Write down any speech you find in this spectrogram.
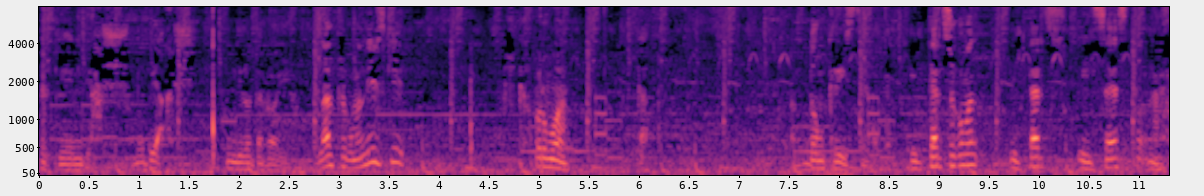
perché mi piace, mi piace, quindi lo terrò io. L'altro comandirski, moi. cazzo, a Don Christian. Il terzo comand... il terzo... il sesto... no.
